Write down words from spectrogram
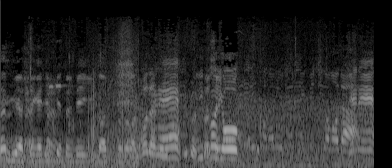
Az nem hülyeség egyébként, hogy végig tartjuk az alak. Van elő, Itt vagyok! Gyere!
